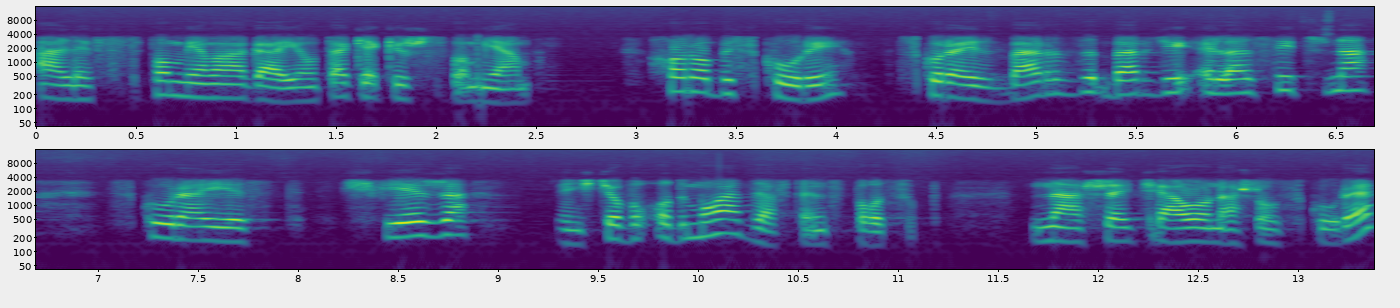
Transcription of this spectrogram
ale wspomagają, tak jak już wspomniałam, choroby skóry. Skóra jest bardzo, bardziej elastyczna, skóra jest świeża, częściowo odmładza w ten sposób nasze ciało, naszą skórę.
